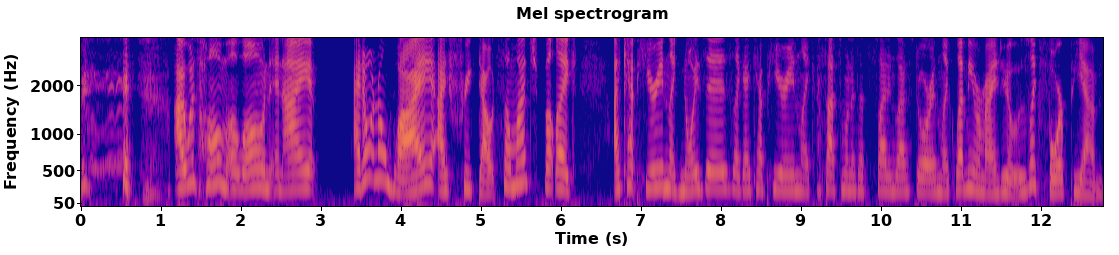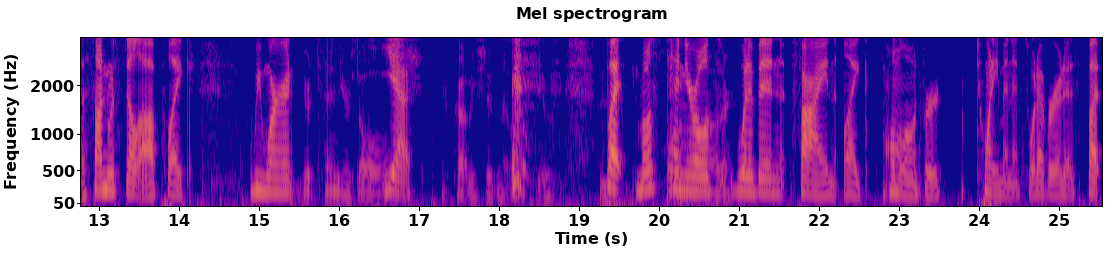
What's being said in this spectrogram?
I was home alone and I I don't know why I freaked out so much, but like I kept hearing like noises, like I kept hearing like I thought someone was at the sliding glass door and like let me remind you, it was like 4 p.m. The sun was still up, like we weren't You're ten years old. Yes. I probably shouldn't have left you. But most 10 year olds would have been fine, like home alone for 20 minutes, whatever it is. But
